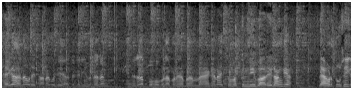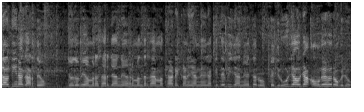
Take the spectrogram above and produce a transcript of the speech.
ਹੈਗਾ ਨਾ ਉਰੇ ਸਾਰਾ ਕੁਝ ਆ ਤਕਰੀਬਨ ਹੈ ਨਾ ਇਹਦਾ ਤਾਂ ਬਹੁਤ ਬੜਾ ਬਣਿਆ ਪਰ ਮੈਂ ਕਹਿੰਦਾ ਇੱਥੋਂ ਮੈਂ ਕਿੰਨੀ ਵਾਰੇ ਲੰਘ ਗਿਆ। ਲੈ ਹੁਣ ਤੁਸੀਂ ਗਲਤੀ ਨਾ ਕਰ ਦਿਓ। ਜਦੋਂ ਵੀ ਅੰਮ੍ਰਿਤਸਰ ਜਾਂਦੇ ਹੋ, ਹਰਮੰਦਰ ਸਾਹਿਬ ਮੱਥਾ ਟੇਕਣ ਜਾਂਦੇ ਹੋ ਜਾਂ ਕਿਤੇ ਵੀ ਜਾਂਦੇ ਹੋ, ਇੱਥੇ ਰੁਕ ਕੇ ਜ਼ਰੂਰ ਜਾਓ ਜਾਂ ਆਉਂਦੇ ਹੋਏ ਰੁਕ ਜਾਓ।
